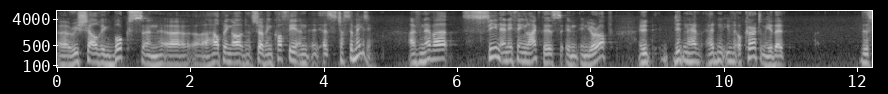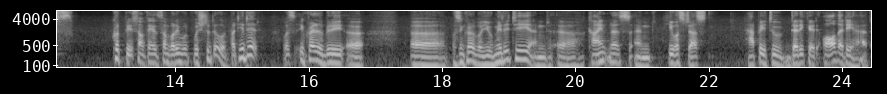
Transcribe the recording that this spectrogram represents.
uh, reshelving books and uh, uh helping out, serving coffee. And it's just amazing. I've never seen anything like this in, in Europe. It didn't have, hadn't even occurred to me that this could be something that somebody would wish to do, but he did. It was incredibly uh, uh, was incredible humility and uh, kindness, and he was just happy to dedicate all that he had,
